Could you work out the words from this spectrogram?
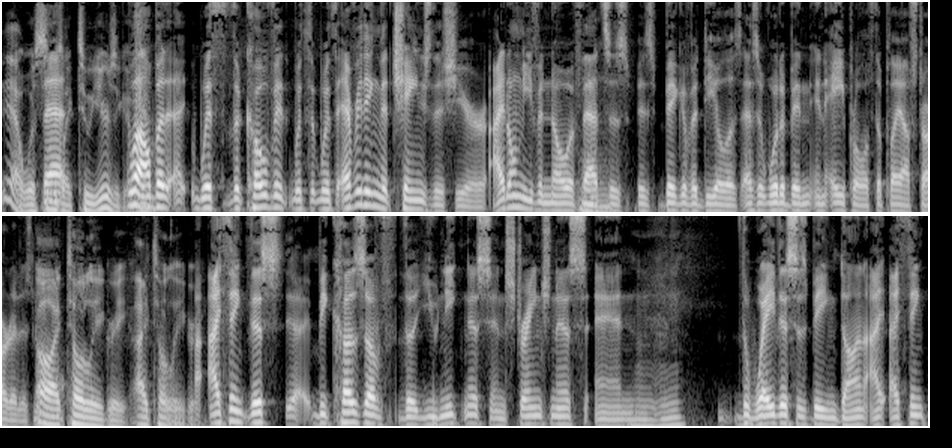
Yeah, it was that- seems like two years ago. Well, yeah. but uh, with the COVID, with with everything that changed this year, I don't even know if that's Mm-hmm. as, as big of a deal as, as it would have been in April if the playoffs started as normal. oh. I totally agree. I totally agree. I think this uh, because of the uniqueness and strangeness and Mm-hmm. the way this is being done. I, I think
